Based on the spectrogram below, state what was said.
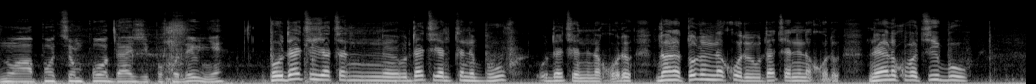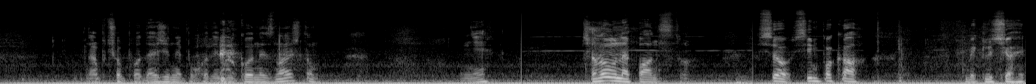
Ну а по цьому по одежі походив, ні? По Одесі я це не я це не був, Одесі я не знаходив. До Анатолію не знаходив, удачі я не знаходив. Ну я на Кубаці був. А що по одежі не походив? Нікого не знаєш там? Ні. Шановне панство. Все, всім пока. Виключай.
